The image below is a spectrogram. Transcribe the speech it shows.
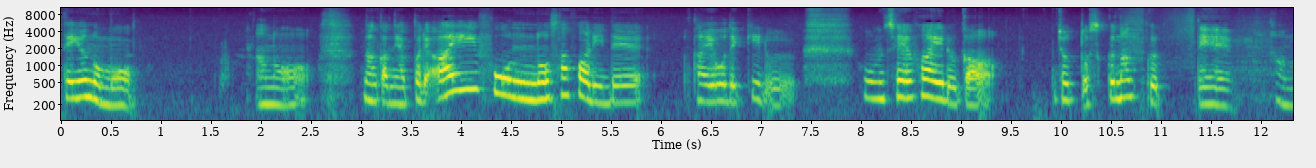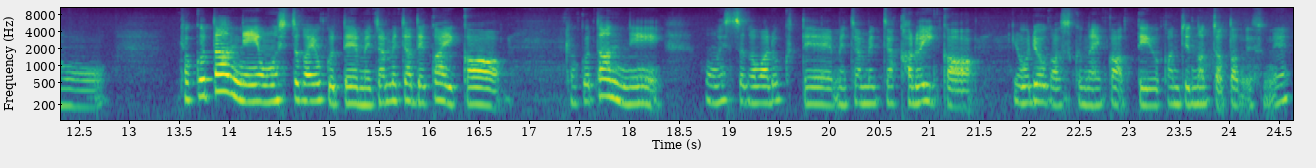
っていうのも、あのなんかねやっぱり iPhone のサファリで対応できる音声ファイルがちょっと少なくってあの極端に音質が良くてめちゃめちゃでかいか極端に音質が悪くてめちゃめちゃ軽いか容量が少ないかっていう感じになっちゃったんですね。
